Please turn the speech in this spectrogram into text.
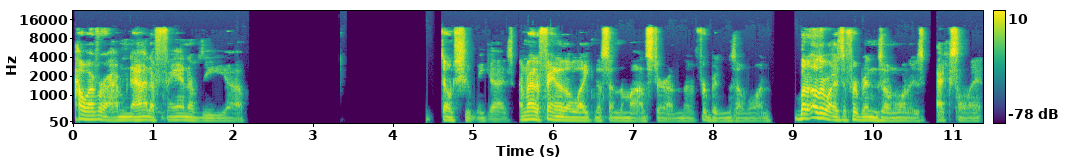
However, I'm not a fan of the. uh Don't shoot me, guys. I'm not a fan of the likeness on the monster on the Forbidden Zone one, but otherwise, the Forbidden Zone one is excellent.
